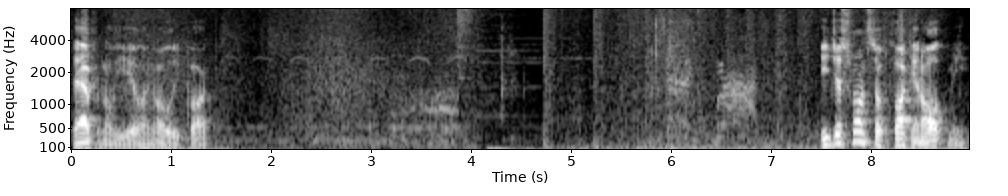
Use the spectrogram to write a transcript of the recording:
Definitely healing. Holy fuck. He just wants to fucking ult me.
